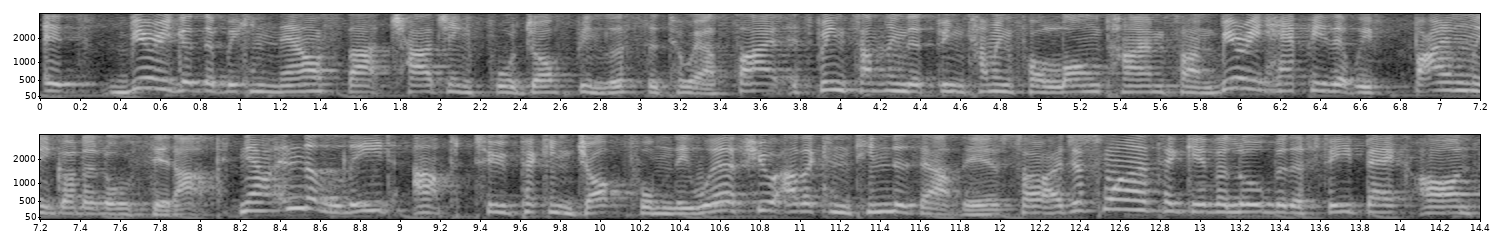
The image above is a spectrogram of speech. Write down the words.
It's very good that we can now start charging for jobs being listed to our site. It's been something that's been coming for a long time, so I'm very happy that we finally got it all set up. Now in the lead up to picking Jotform, there were a few other contenders out there, so I just wanted to give a little bit of feedback on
